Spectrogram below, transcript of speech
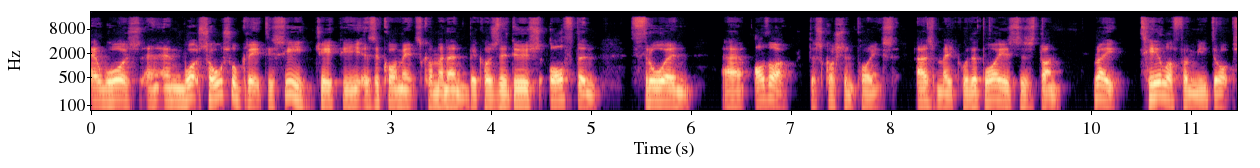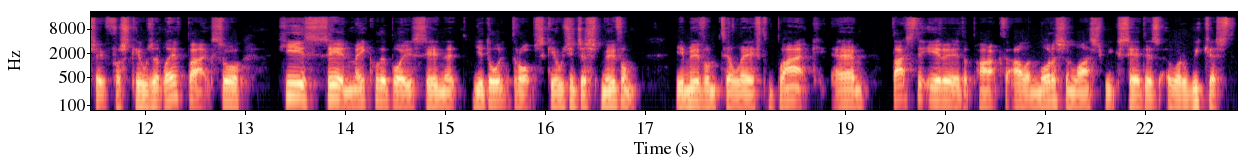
It was, and, and what's also great to see, JP, is the comments coming in because they do often throw in uh, other discussion points, as Michael the Boys has done. Right, Taylor for me drops out for Scales at left back, so he is saying Michael the Boy is saying that you don't drop Scales, you just move them. You move them to left back. Um, that's the area of the park that Alan Morrison last week said is our weakest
